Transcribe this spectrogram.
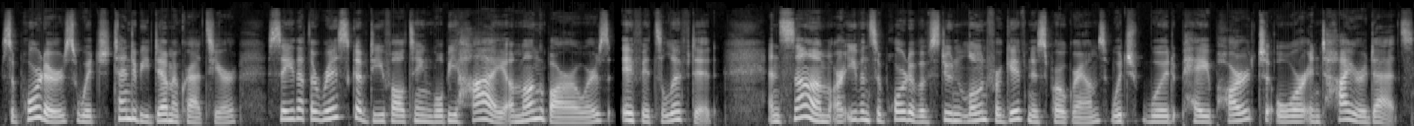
supporters, which tend to be Democrats here, say that the risk of defaulting will be high among borrowers if it's lifted. And some are even supportive of student loan forgiveness programs, which would pay part or entire debts.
